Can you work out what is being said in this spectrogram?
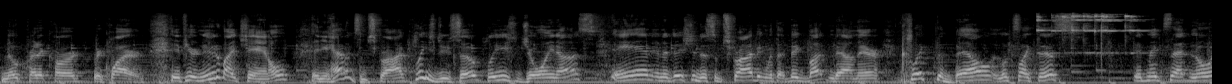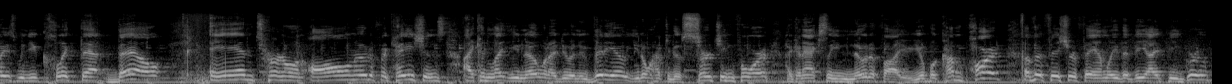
No credit card required. If you're new to my channel and you haven't subscribed please do so. Please join us. And in addition to subscribing with that big button down there click the bell. It looks like this it makes that noise when you click that bell and turn on all notifications. I can let you know when I do a new video. You don't have to go searching for it. I can actually notify you. You'll become part of the Fisher family the VIP group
